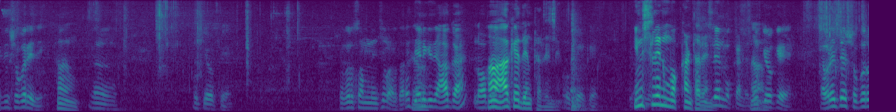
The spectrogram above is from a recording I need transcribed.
ఇది షుగర్ ఇది. ఓకే ఓకే. షుగర్ సంబంధించి వాడతారా? దేనికి ఇది ఆక? లోపల? ఆకే తింటారండి. ఓకే ఓకే. ఇన్సులిన్ మొక్క అంటారండి. ఇన్సులిన్ మొక్క అండి. ఓకే ఓకే. ఎవరైతే షుగర్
